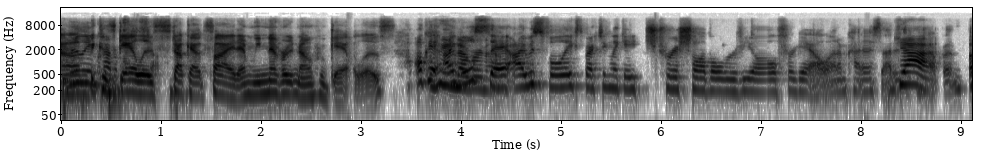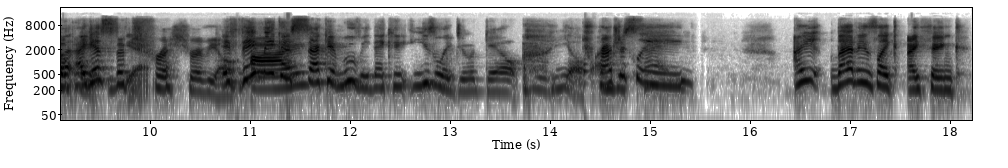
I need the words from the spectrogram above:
Um, Really because incredible Gail is stuck outside, and we never know who Gail is. Okay, We I will never say. I was fully expecting like a Trish level reveal for Gail, and I'm kind of sad it Yeah, didn't happen. But I guess the yeah. Trish reveal. if they make I- a second movie, they could easily do a Gail reveal. I'm just saying. Tragically, I that is like I think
